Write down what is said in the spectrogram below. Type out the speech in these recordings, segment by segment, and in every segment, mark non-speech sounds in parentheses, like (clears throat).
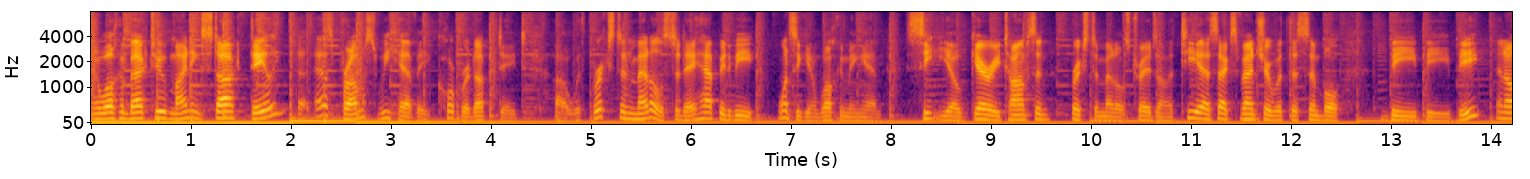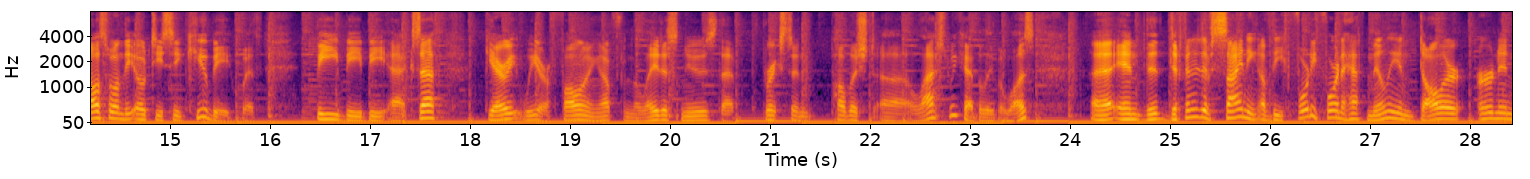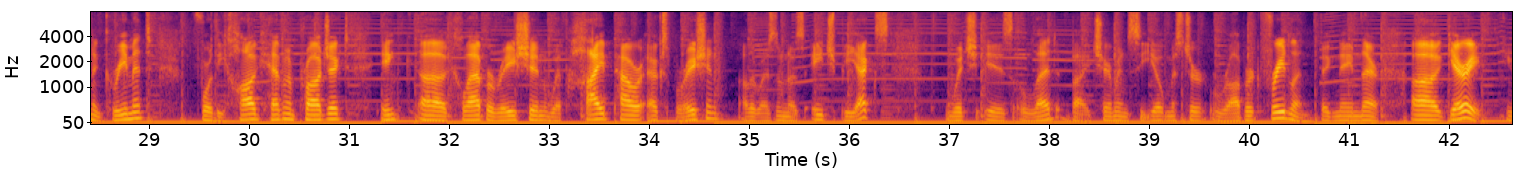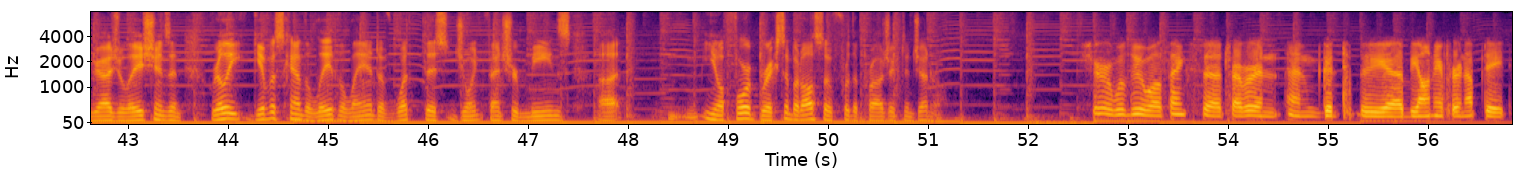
And welcome back to Mining Stock Daily. Uh, as promised, we have a corporate update uh, with Brixton Metals today. Happy to be once again welcoming in CEO Gary Thompson. Brixton Metals trades on the TSX Venture with the symbol BBB and also on the OTCQB with BBBXF. Gary, we are following up from the latest news that Brixton published uh, last week, I believe it was, uh, and the definitive signing of the $44.5 million earn in agreement for the Hog Heaven project in uh, collaboration with High Power Exploration, otherwise known as HPX, which is led by Chairman and CEO Mr. Robert Friedland. Big name there. Uh, Gary, congratulations, and really give us kind of the lay of the land of what this joint venture means, uh, you know, for Brixton, but also for the project in general. Sure, we'll do. Well, thanks, uh, Trevor, and, and good to be, uh, be on here for an update.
